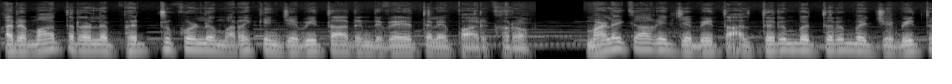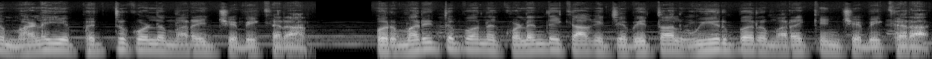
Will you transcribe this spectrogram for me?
அது மாத்திரல்ல பெற்றுக்கொள்ள மறைக்கும் ஜெபித்தார் என்று வேதத்திலே பார்க்கிறோம். மழைக்காக ஜெபித்தால் திரும்ப திரும்ப ஜெபித்து மழையை பெற்றுக்கொள்ளும் வரை ஜெபிக்கிறார். ஒரு மறித்து போன குழந்தைக்காக ஜெபித்தால் உயிர் பெறும் வரைக்கும் ஜெபிக்கிறார்.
